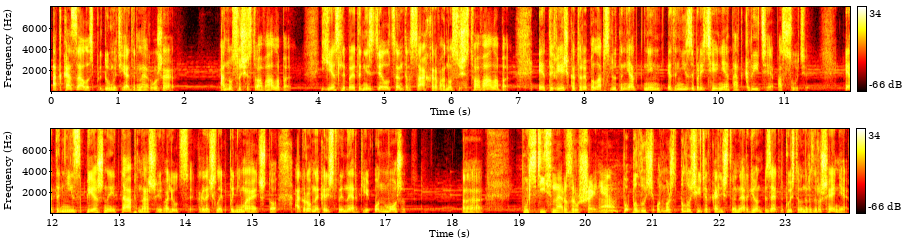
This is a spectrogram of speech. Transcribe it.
отказалась придумывать ядерное оружие, оно существовало бы. Если бы это не сделал Центр Сахарова, оно существовало бы. Это вещь, которая была абсолютно не, от, не... Это не изобретение, это открытие, по сути. Это неизбежный этап нашей эволюции, когда человек понимает, что огромное количество энергии он может э, пустить на разрушение. Получ... Он может получить это количество энергии, он обязательно пустит его на разрушение.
